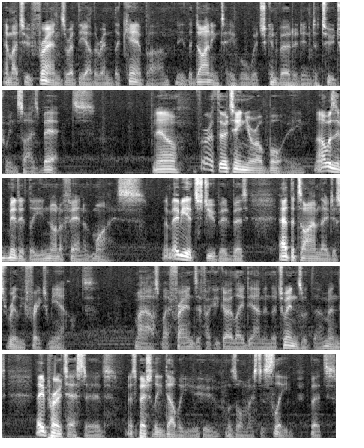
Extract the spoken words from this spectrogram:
and my two friends were at the other end of the camper, near the dining table, which converted into two twin sized beds. Now, for a 13 year old boy, I was admittedly not a fan of mice. Maybe it's stupid, but at the time they just really freaked me out. I asked my friends if I could go lay down in the twins with them, and they protested, especially W, who was almost asleep, but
